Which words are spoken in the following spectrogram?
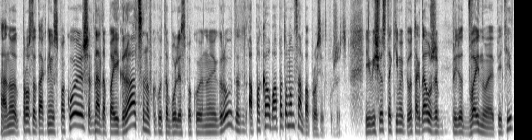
оно просто так не успокоишь, надо поиграться, но в какую-то более спокойную игру, вот а, пока, а потом он сам попросит кушать. И еще с таким, вот тогда уже придет двойной аппетит.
